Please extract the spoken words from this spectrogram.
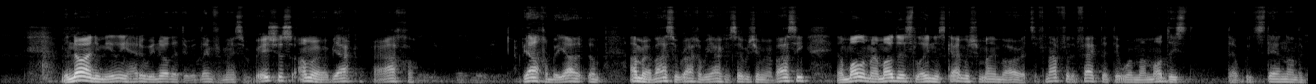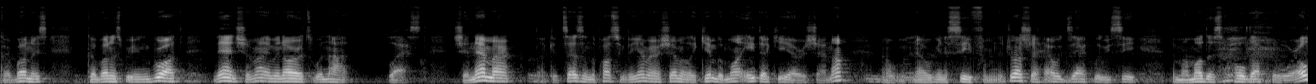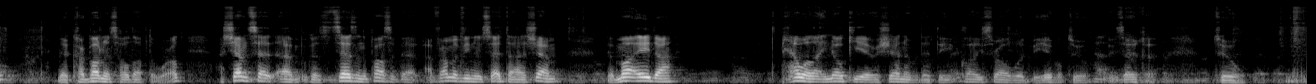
Minoan immediately, how do we know that they would lane from Ma'is Bereshis? Amar Rabbi Yaakov bar Acha. Um, if not for the fact that they were mamadis that would stand on the karbonis, the karbonis being brought, then Shemayim and Aretz would not last. Shenemar, like it says in the pasuk, "V'yemer Hashem Elikim b'ma ita ki Now, we're going to see from the drasha how exactly we see the mamadas hold up the world, the karbonis hold up the world. Hashem said uh, because it says in the pasuk that Avram Avinu said to Hashem, "B'ma eda." How will I know ki that the Klal Yisrael would be able to to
